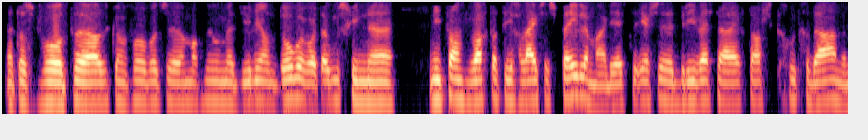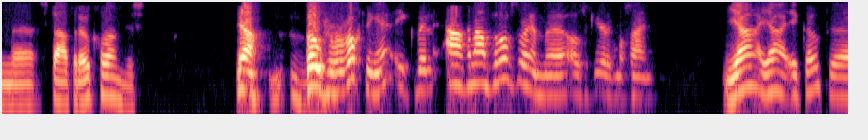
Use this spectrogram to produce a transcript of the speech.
Net als bijvoorbeeld, als ik een voorbeeld mag noemen met Julian Dobber, wordt ook misschien niet van verwacht dat hij gelijk zou spelen. Maar die heeft de eerste drie wedstrijden echt hartstikke goed gedaan en staat er ook gewoon. Dus. Ja, boven verwachting hè. Ik ben aangenaam verrast door hem, uh, als ik eerlijk mag zijn. Ja, ja, ik ook. Uh,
